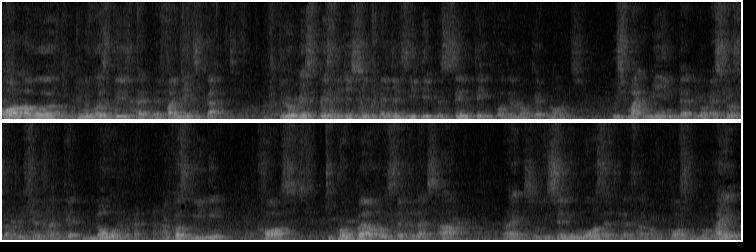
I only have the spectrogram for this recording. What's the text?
all our universities had their fundings cut. European Space Agency, Agency did the same thing for the rocket launch, which might mean that your aerostructure might get lower because we need costs to propel our satellites up, right? So we're sending more satellites up, our costs will go higher.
